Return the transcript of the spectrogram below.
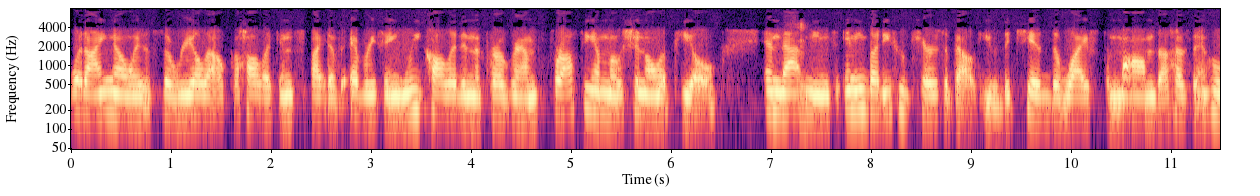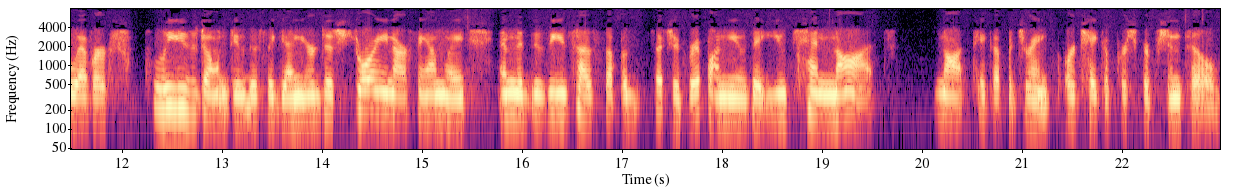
what I know is the real alcoholic in spite of everything. We call it in the program frothy emotional appeal. And that means anybody who cares about you, the kid, the wife, the mom, the husband, whoever, please don't do this again. You're destroying our family and the disease has such a grip on you that you cannot not pick up a drink or take a prescription pill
